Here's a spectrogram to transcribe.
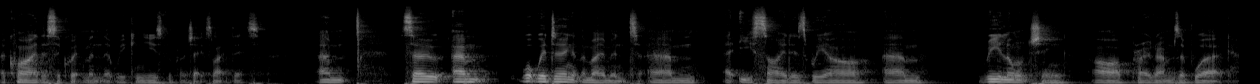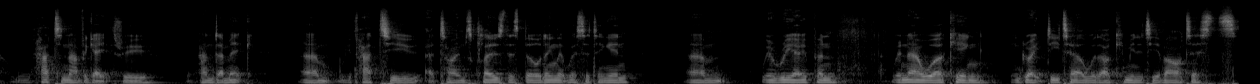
acquire this equipment that we can use for projects like this. Um, so, um, what we're doing at the moment um, at Eastside is we are um, relaunching our programs of work. We've had to navigate through the pandemic. Um, we've had to, at times, close this building that we're sitting in. Um, we're reopen. We're now working in great detail with our community of artists.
